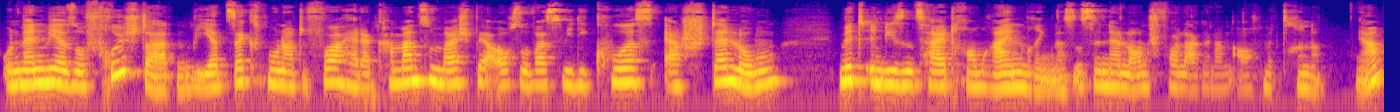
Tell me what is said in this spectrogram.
Und wenn wir so früh starten, wie jetzt sechs Monate vorher, dann kann man zum Beispiel auch sowas wie die Kurserstellung mit in diesen Zeitraum reinbringen. Das ist in der Launch-Vorlage dann auch mit drinne. Ja?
